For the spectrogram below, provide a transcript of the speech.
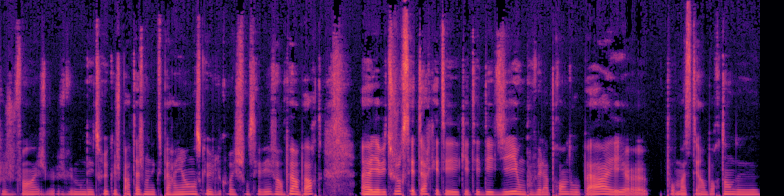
que je, lui montre des trucs, que je partage mon expérience, que je lui corrige son CV, enfin peu importe. Euh, il y avait toujours cette heure qui était, qui était dédiée, on pouvait la prendre ou pas. Et euh, pour moi, c'était important de.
